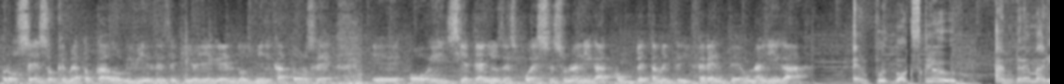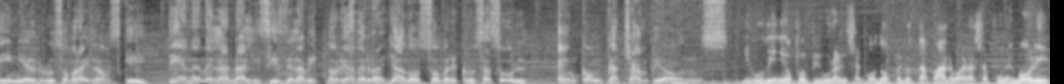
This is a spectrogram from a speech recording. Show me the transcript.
proceso que me ha tocado vivir desde que yo llegué en 2014, eh, hoy, siete años después, es una liga completamente diferente, una liga... En Footbox Club, André Marín y el ruso Brailovsky tienen el análisis de la victoria de Rayados sobre Cruz Azul en Conca Champions. Y Gudiño fue figura, le sacó dos pelotas bárbaras a Funes Mori,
